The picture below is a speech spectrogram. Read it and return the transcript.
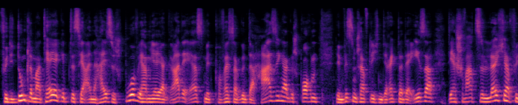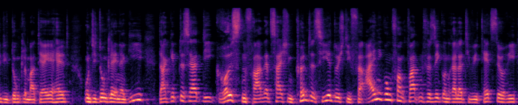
Für die dunkle Materie gibt es ja eine heiße Spur. Wir haben hier ja gerade erst mit Professor Günther Hasinger gesprochen, dem wissenschaftlichen Direktor der ESA, der schwarze Löcher für die dunkle Materie hält. Und die dunkle Energie, da gibt es ja die größten Fragezeichen. Könnte es hier durch die Vereinigung von Quantenphysik und Relativitätstheorie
